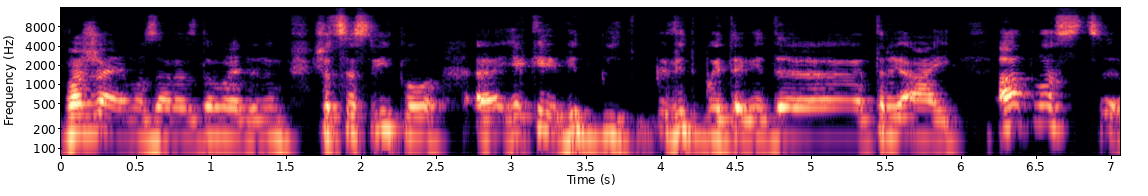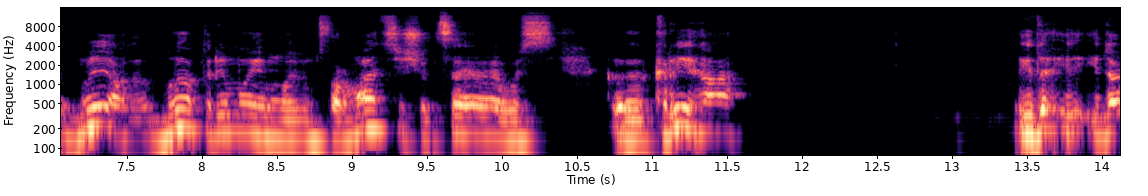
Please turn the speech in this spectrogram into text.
вважаємо зараз доведеним, що це світло, яке відбите від е, 3i Atlas, ми, ми отримуємо інформацію, що це ось крига. І, до- і, і до,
